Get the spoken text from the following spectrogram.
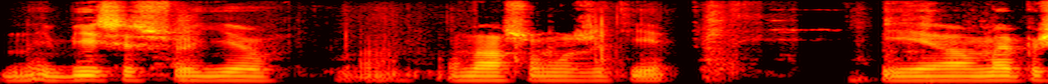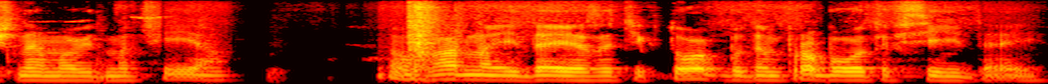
найбільше, що є в, у нашому житті. І е, ми почнемо від Матфія. Ну, гарна ідея за TikTok. Будемо пробувати всі ідеї.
